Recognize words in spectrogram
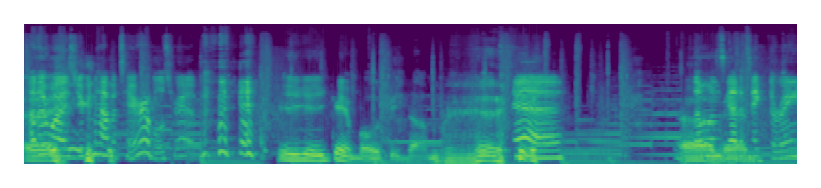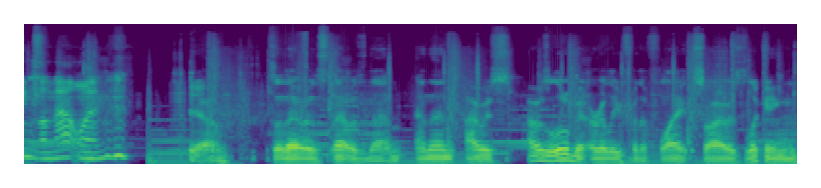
Otherwise, you're gonna have a terrible trip. you, you can't both be dumb. yeah, Oh, someone's got to take the reins on that one. Yeah. So that was that was them. And then I was I was a little bit early for the flight, so I was looking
